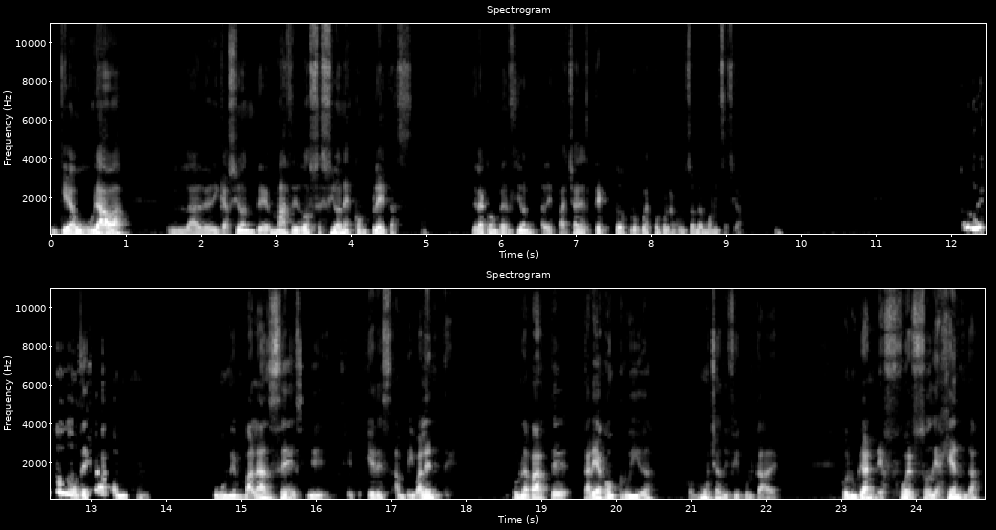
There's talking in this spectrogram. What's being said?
y que auguraba la dedicación de más de dos sesiones completas de la convención a despachar el texto propuesto por la Comisión de Armonización. Todo esto nos deja con un embalance, si, tú quieres, ambivalente. Por una parte, tarea concluida, con muchas dificultades, con un gran esfuerzo de agenda,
